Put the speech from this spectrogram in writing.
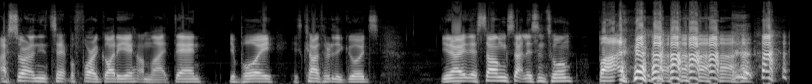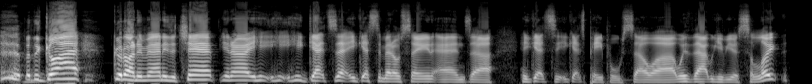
I saw it on the internet before I got here. I'm like, Dan, your boy, he's coming through the goods. You know, their songs, don't listen to him. But but the guy, good on him, man. He's a champ. You know, he, he, he gets it. He gets the metal scene, and uh, he gets he gets people. So uh, with that, we give you a salute.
